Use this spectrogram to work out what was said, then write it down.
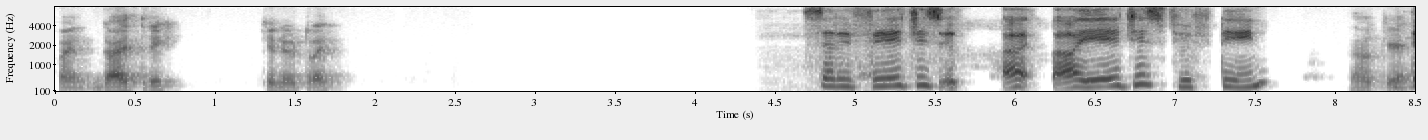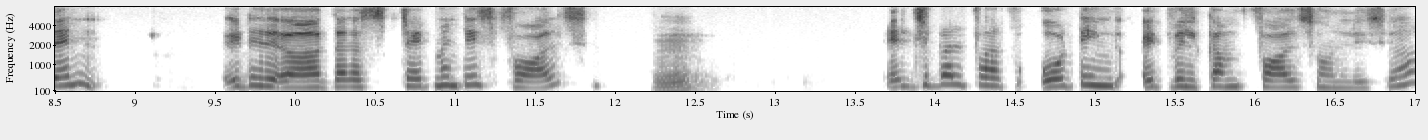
Fine. Gayatri, can you try? Sir, if age is uh, uh, age is 15, Okay. then it is uh, the statement is false. Hmm. Eligible for voting, it will come false only, sir.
